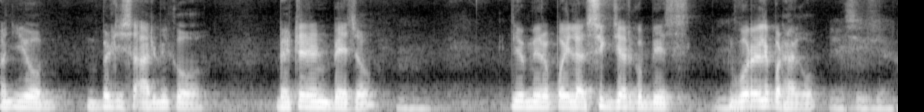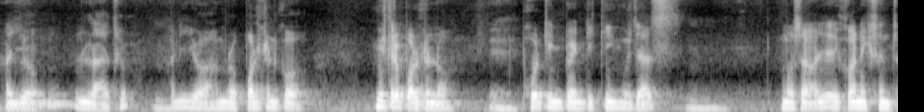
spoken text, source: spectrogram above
अनि यो ब्रिटिस आर्मीको भेटेरेन बेज हो। यो मेरो पहिला सिक्स इयरको बेज गोराले पठाएको यो लाएको छु अनि यो हाम्रो पल्टनको मित्र पल्टन हो। फोर्टिन ट्वेन्टी किङ उजास उम्, मसँग अझै कनेक्सन छ।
